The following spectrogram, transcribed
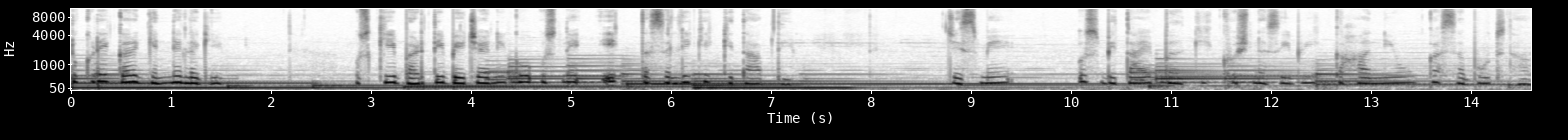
टुकड़े कर गिनने लगी। उसकी बढ़ती बेचैनी को उसने एक तसल्ली की किताब दी, जिसमें उस बिताए पल की खुश नसीबी कहानियों का सबूत था।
